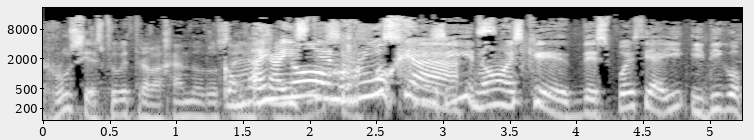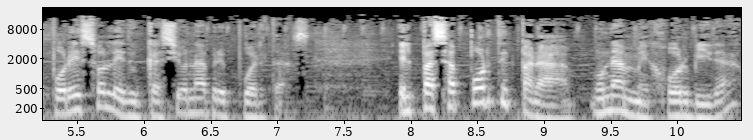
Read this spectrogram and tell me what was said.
Rusia, estuve trabajando dos ¿Cómo años. caíste en Rusia? Sí, no, es que después de ahí, y digo, por eso la educación abre puertas. El pasaporte para una mejor vida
